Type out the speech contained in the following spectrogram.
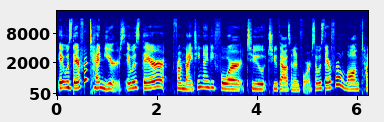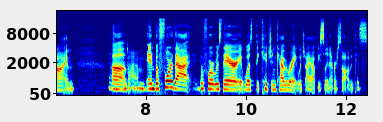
It was there for 10 years. It was there from 1994 to 2004. So it was there for a long time. Um, time. and before that, before it was there, it was the Kitchen Cabaret, which I obviously never saw because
